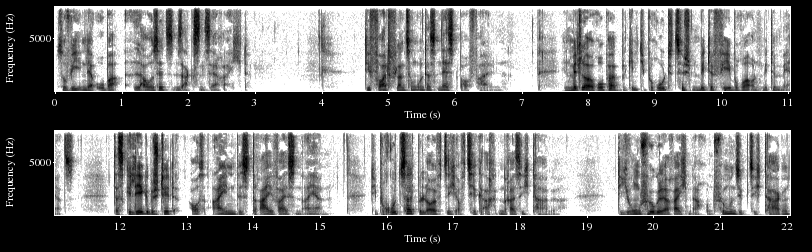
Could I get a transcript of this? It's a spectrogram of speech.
sowie in der Oberlausitz Sachsens erreicht die Fortpflanzung und das Nestbauverhalten. In Mitteleuropa beginnt die Brut zwischen Mitte Februar und Mitte März. Das Gelege besteht aus ein bis drei weißen Eiern. Die Brutzeit beläuft sich auf ca. 38 Tage. Die Jungvögel erreichen nach rund 75 Tagen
